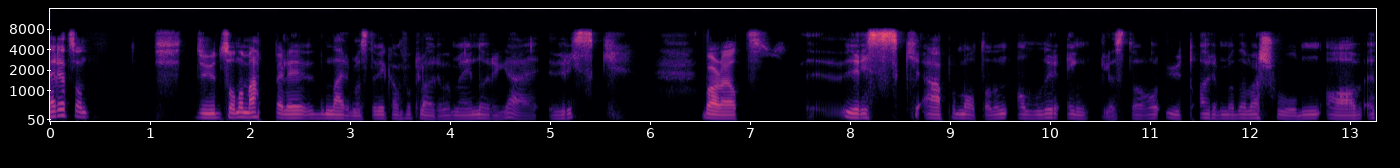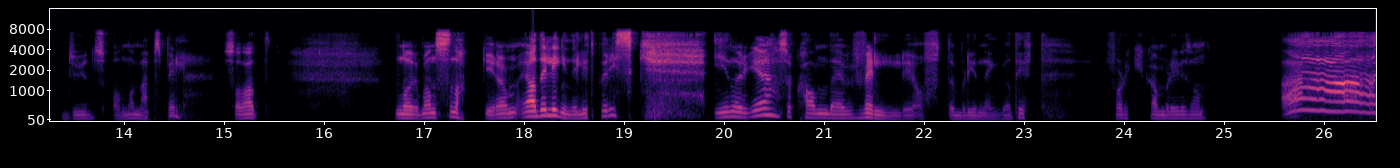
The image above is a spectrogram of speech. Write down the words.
er et sånt dudes on a map, eller det nærmeste vi kan forklare det med i Norge, er Risk. Bare det at Risk er på en måte den aller enkleste og utarmede versjonen av et Dudes on a Map-spill. Sånn at når man snakker om Ja, det ligner litt på Risk i Norge, så kan det veldig ofte bli negativt. Folk kan bli litt sånn ah,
